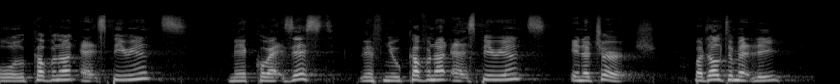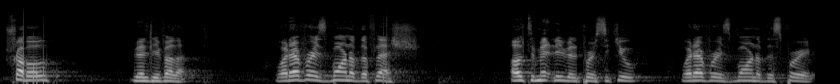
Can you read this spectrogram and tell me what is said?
Old covenant experience may coexist with new covenant experience in a church, but ultimately, trouble will develop. Whatever is born of the flesh ultimately will persecute whatever is born of the Spirit,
